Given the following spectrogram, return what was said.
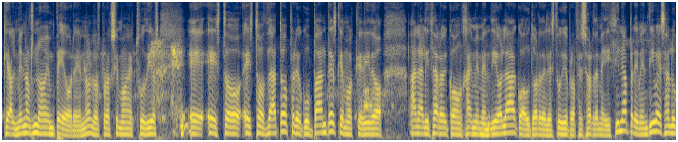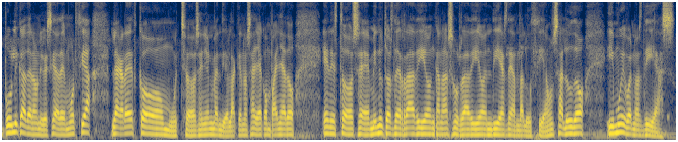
que, al menos no empeore, ¿no? Los próximos estudios, eh, esto, estos datos preocupantes que hemos querido analizar hoy con Jaime Mendiola, coautor del estudio profesor de Medicina Preventiva y Salud Pública de la Universidad de Murcia. Le agradezco mucho, señor Mendiola, que nos haya acompañado en estos eh, minutos de radio, en Canal Sur Radio, en Días de Andalucía. Un saludo y muy buenos días.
